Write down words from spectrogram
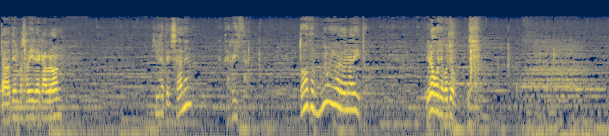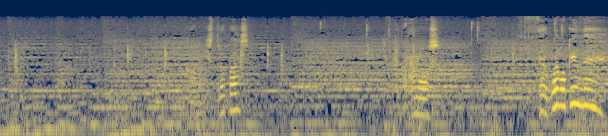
Dado tiempo a salir, eh, cabrón. Fíjate, salen, aterrizan. Todo muy ordenadito. Y luego llego yo. Con mis tropas. Preparamos. El huevo kilde.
